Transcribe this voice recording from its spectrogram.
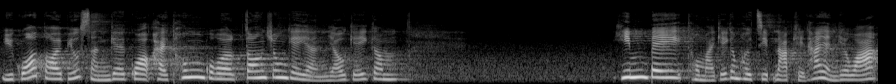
如果代表神嘅國係通過當中嘅人有幾咁謙卑同埋幾咁去接納其他人嘅話，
